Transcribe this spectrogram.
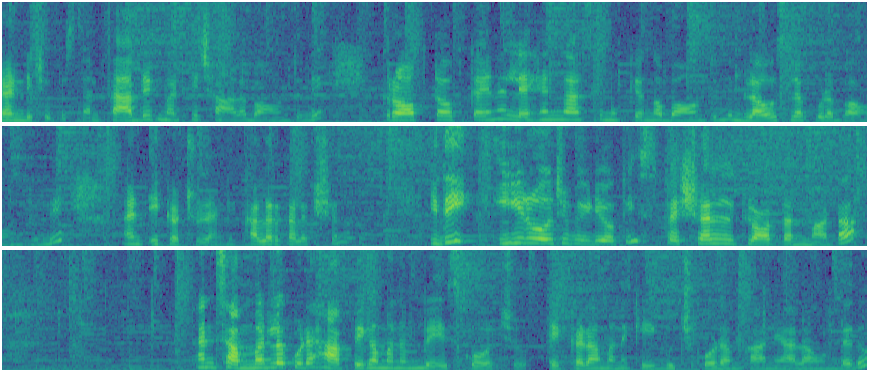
రండి చూపిస్తాను. ఫ్యాబ్రిక్ మటుకి చాలా బాగుంటుంది. క్రాప్ టాప్కైనా లెహెంగాస్కి ముఖ్యంగా బాగుంటుంది బ్లౌజ్లకు కూడా బాగుంటుంది. అండ్ ఇక్కడ చూడండి కలర్ కలెక్షన్. ఇది ఈరోజు వీడియోకి స్పెషల్ క్లాత్ అన్నమాట. అండ్ సమ్మర్లో కూడా హ్యాపీగా మనం వేసుకోవచ్చు. ఎక్కడ మనకి గుచ్చుకోవడం కానీ అలా ఉండదు.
